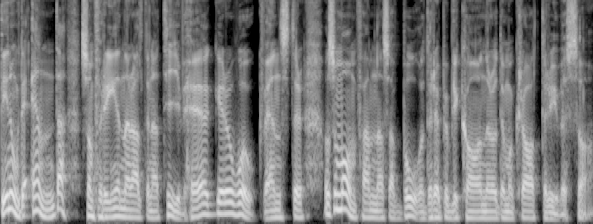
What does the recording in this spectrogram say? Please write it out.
Det är nog det enda som förenar alternativhöger och woke-vänster och som omfamnas av både republikaner och demokrater i USA.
